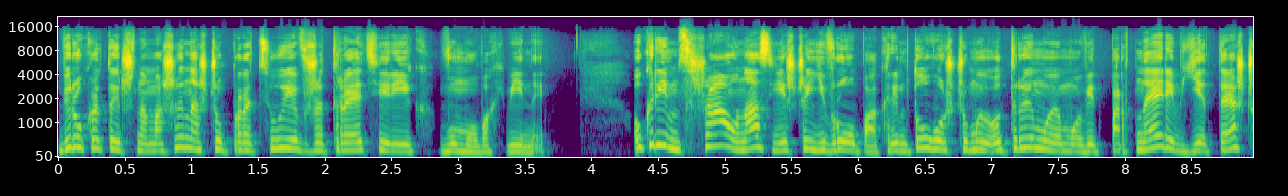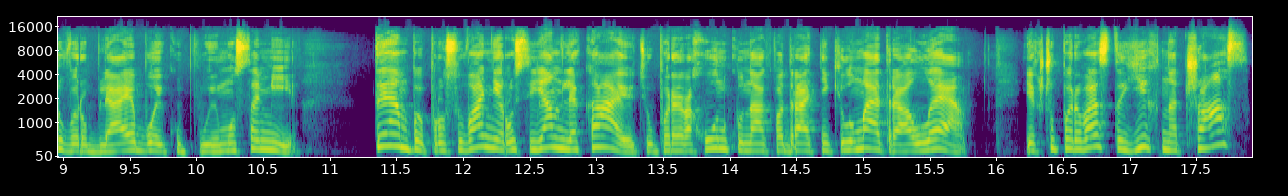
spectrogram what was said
бюрократична машина, що працює вже третій рік в умовах війни. Окрім США, у нас є ще Європа. Крім того, що ми отримуємо від партнерів, є те, що виробляємо і купуємо самі. Темпи просування росіян лякають у перерахунку на квадратні кілометри. Але якщо перевести їх на час,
